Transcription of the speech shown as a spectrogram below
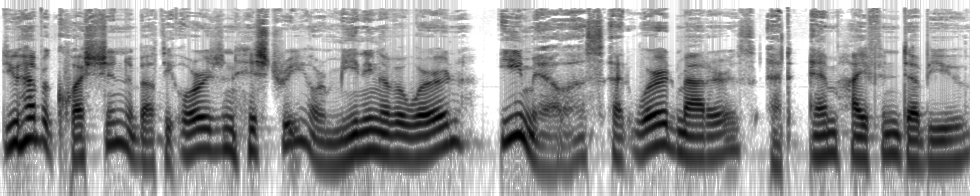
Do you have a question about the origin, history, or meaning of a word? Email us at wordmatters at m-w.com.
